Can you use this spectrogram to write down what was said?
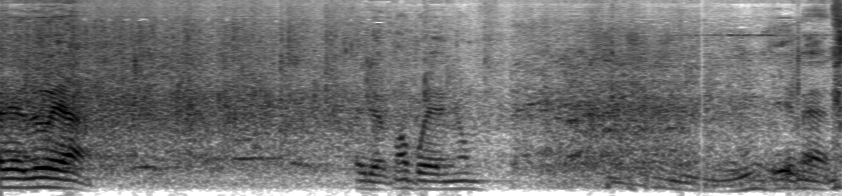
Hallelujah. Amen.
